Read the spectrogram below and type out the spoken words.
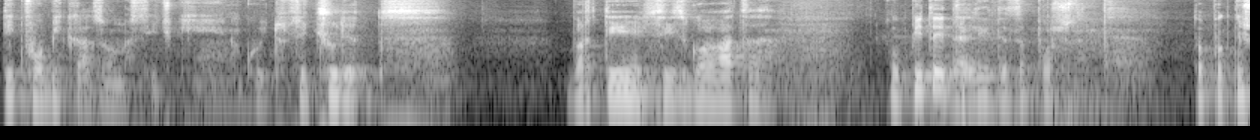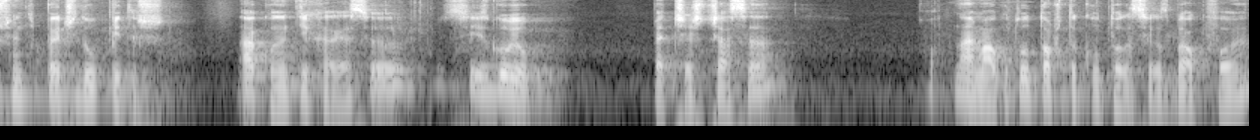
Ти какво би казал на всички, които се чудят? Върти се из главата, Опитайте. дали да започнат. То пък нищо не ти пречи да опиташ. Ако не ти хареса, си изгубил 5-6 часа. От най-малкото от общата култура си разбрал какво е.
